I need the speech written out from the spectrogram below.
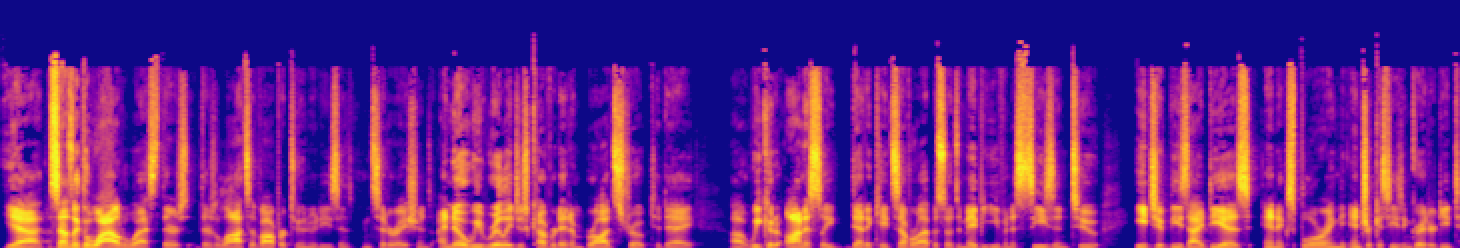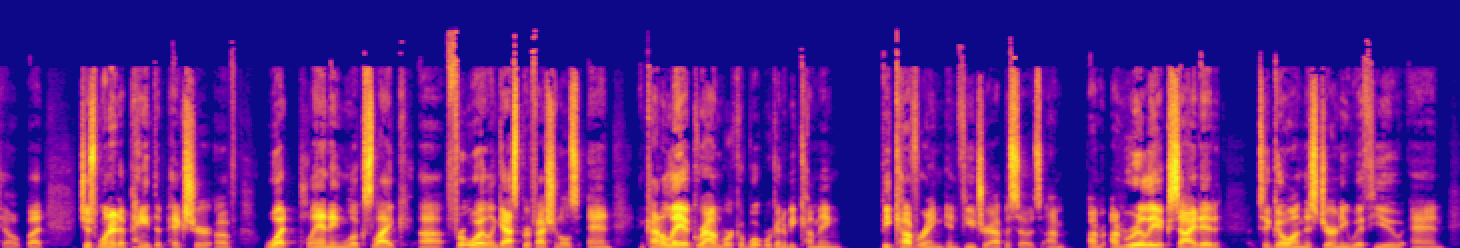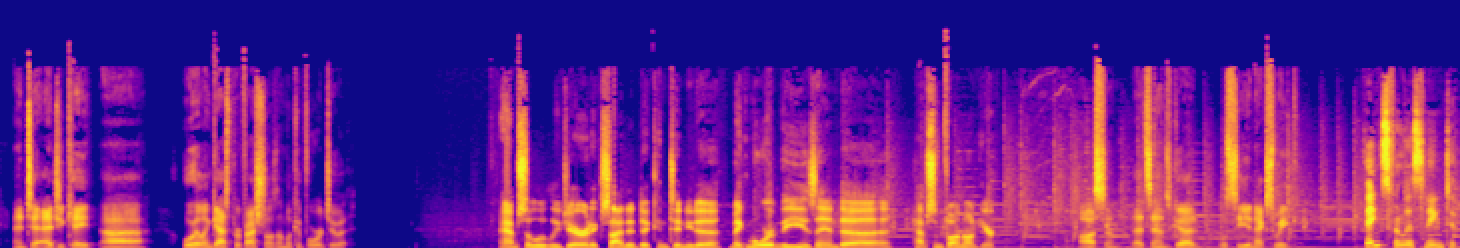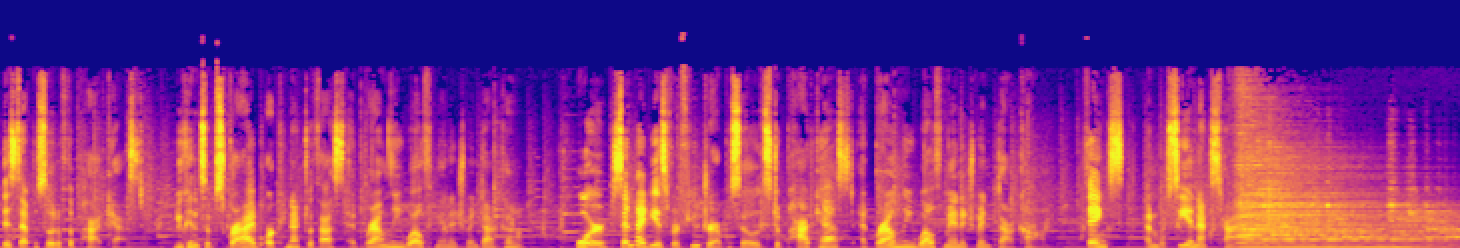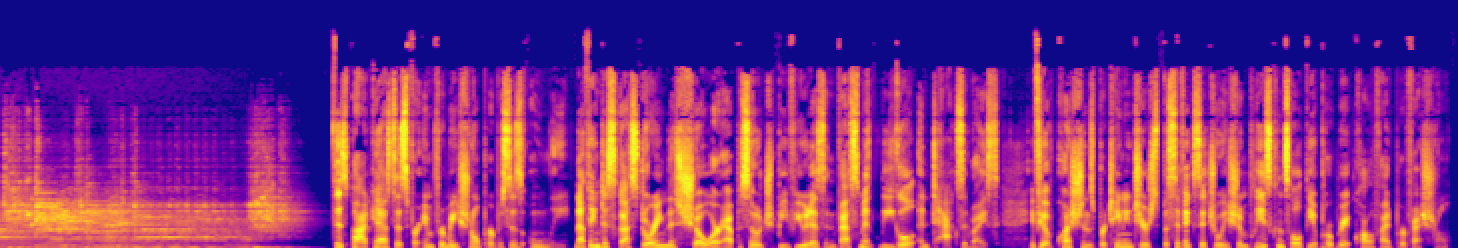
Yeah, it sounds like the Wild West. There's there's lots of opportunities and considerations. I know we really just covered it in broad stroke today. Uh, we could honestly dedicate several episodes and maybe even a season to each of these ideas and exploring the intricacies in greater detail. But just wanted to paint the picture of what planning looks like uh, for oil and gas professionals and and kind of lay a groundwork of what we're going to be coming be covering in future episodes. I'm I'm I'm really excited to go on this journey with you and and to educate uh, oil and gas professionals. I'm looking forward to it. Absolutely, Jared. Excited to continue to make more of these and uh, have some fun on here. Awesome. That sounds good. We'll see you next week. Thanks for listening to this episode of the podcast. You can subscribe or connect with us at brownleewealthmanagement.com or send ideas for future episodes to podcast at brownleewealthmanagement.com. Thanks, and we'll see you next time. This podcast is for informational purposes only. Nothing discussed during this show or episode should be viewed as investment, legal, and tax advice. If you have questions pertaining to your specific situation, please consult the appropriate qualified professional.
